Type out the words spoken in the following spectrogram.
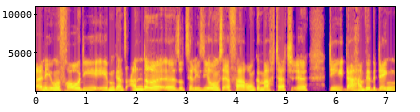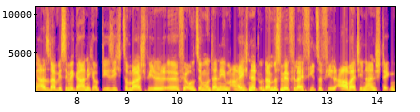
eine junge Frau, die eben ganz andere äh, Sozialisierungserfahrung gemacht hat, äh, die, da haben wir Bedenken, also da wissen wir gar nicht, ob die sich zum Beispiel äh, für uns im Unternehmen eignet und da müssen wir vielleicht viel zu viel Arbeit hineinstecken.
